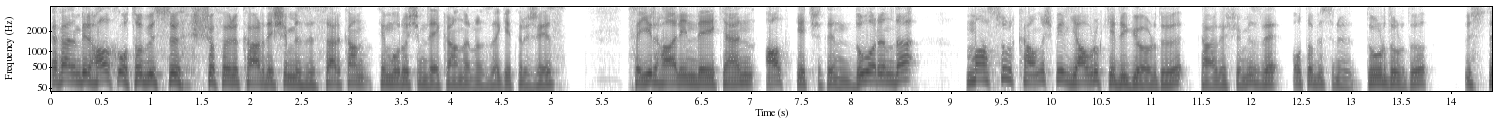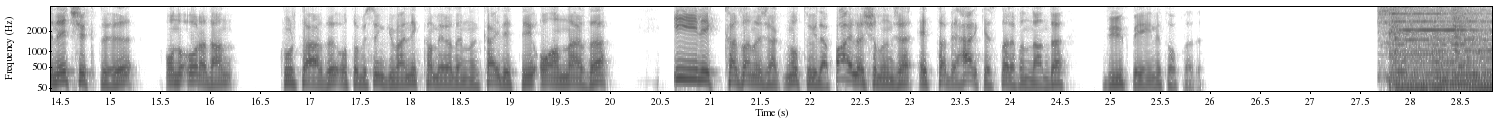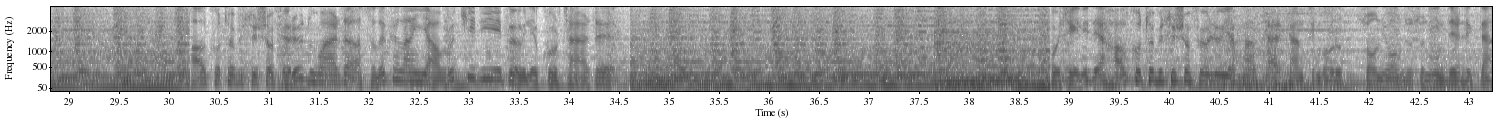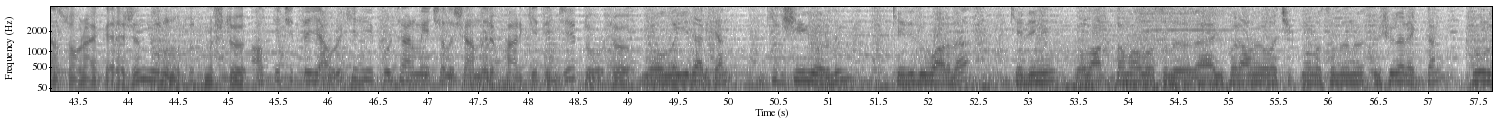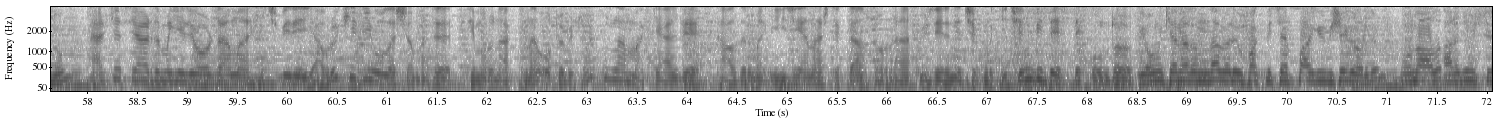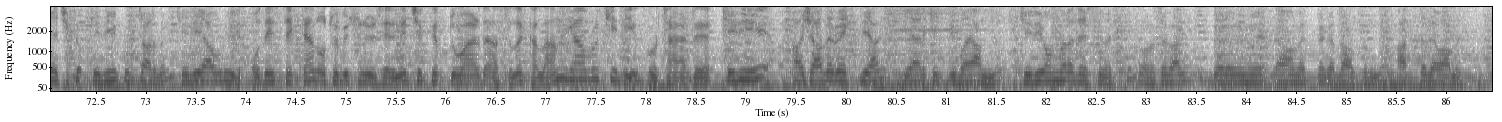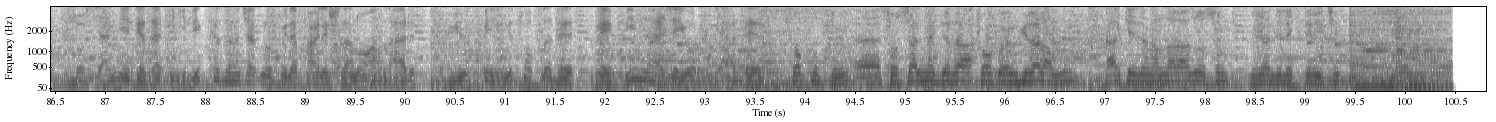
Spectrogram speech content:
Efendim bir halk otobüsü şoförü kardeşimizi Serkan Timur'u şimdi ekranlarınıza getireceğiz. Seyir halindeyken alt geçitin duvarında mahsur kalmış bir yavru kedi gördü kardeşimiz ve otobüsünü durdurdu. Üstüne çıktı, onu oradan kurtardı. Otobüsün güvenlik kameralarının kaydettiği o anlarda iyilik kazanacak notuyla paylaşılınca e tabi herkes tarafından da büyük beğeni topladı. Halk otobüsü şoförü duvarda asılı kalan yavru kediyi böyle kurtardı. Kocaeli'de halk otobüsü şoförlüğü yapan Serkan Timur, son yolcusunu indirdikten sonra garajın yolunu tutmuştu. Alt geçitte yavru kediyi kurtarmaya çalışanları fark edince durdu. Yolda giderken iki kişiyi gördüm. Kedi duvarda. Kedinin yola atlama olasılığı veya yukarı ana yola çıkma olasılığını düşürerekten durdum. Herkes yardıma geliyordu ama hiçbiri yavru kediye ulaşamadı. Timur'un aklına otobüsünü kullanmak geldi. Kaldırıma iyice yanaştıktan sonra üzerine çıkmak için bir destek buldu. Yolun kenarında böyle ufak bir sehpa gibi bir şey gördüm. Onu alıp aracın üstüne çıkıp kediyi kurtardım. Kedi yavruydu. O destekten otobüsün üzerine çıkıp duvarda asılı kalan yavru kediyi kurtardı. Kediyi aşağıda bekleyen bir erkek bir bayandı. Kediyi onlara teslim ettim. Sonrası ben görevimi devam etmek adı altında hatta devam ettim. Sosyal medyada iyilik kazanacak notuyla paylaşılan o anlar büyük beğeni topladı ve binlerce yorum geldi. Çok mutluyum. Ee, sosyal medyada çok övgüler aldım. Herkesten Allah razı olsun güzel dilekleri için.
